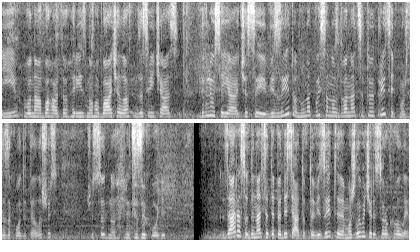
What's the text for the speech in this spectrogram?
І вона багато різного бачила за свій час. Дивлюся я часи візиту, ну написано з 12.30 можна заходити, але щось, щось все одно люди заходять. Зараз 11.50, тобто візит е, можливий через 40 хвилин.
